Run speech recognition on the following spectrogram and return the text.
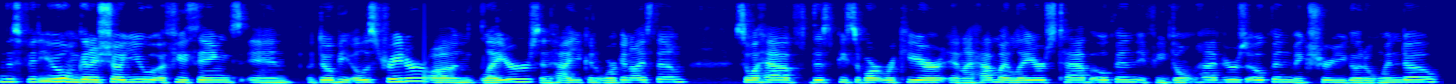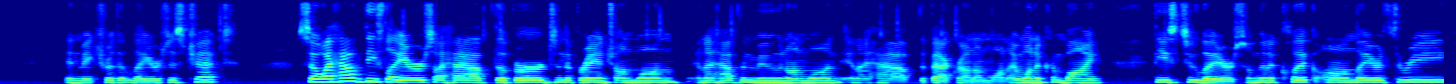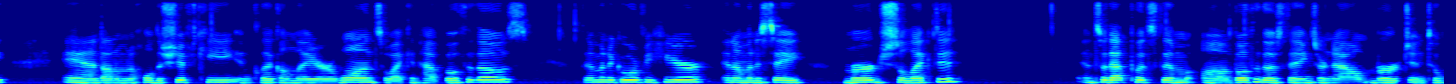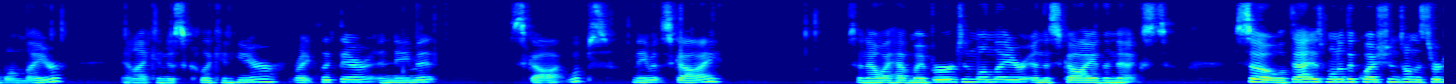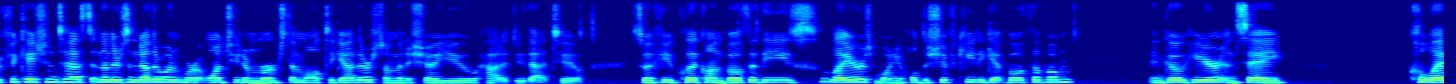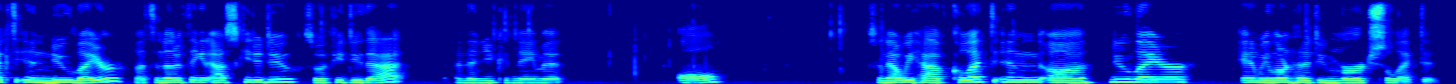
In this video, I'm going to show you a few things in Adobe Illustrator on layers and how you can organize them. So I have this piece of artwork here and I have my layers tab open. If you don't have yours open, make sure you go to window and make sure that layers is checked. So I have these layers. I have the birds and the branch on one and I have the moon on one and I have the background on one. I want to combine these two layers. So I'm going to click on layer 3 and I'm going to hold the shift key and click on layer 1 so I can have both of those. Then I'm going to go over here and I'm going to say merge selected and so that puts them, uh, both of those things are now merged into one layer and I can just click in here, right click there and name it sky, whoops, name it sky. So now I have my birds in one layer and the sky in the next. So that is one of the questions on the certification test. And then there's another one where it wants you to merge them all together. So I'm going to show you how to do that too. So if you click on both of these layers, when you hold the shift key to get both of them, and go here and say collect in new layer, that's another thing it asks you to do. So if you do that, and then you could name it all. So now we have collect in uh, new layer, and we learned how to do merge selected.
